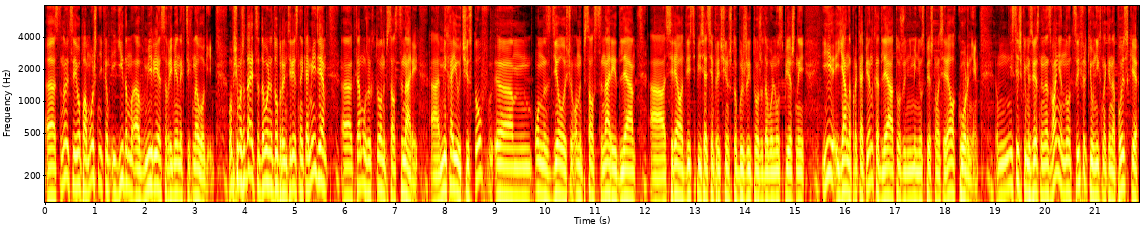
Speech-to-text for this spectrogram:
э, становится его помощником и гидом э, в мире современных технологий. В общем, ожидается довольно добрая, интересная комедия. К тому же, кто написал сценарий? Михаил Чистов. эм, Он сделал еще, он написал сценарий для а, сериала «257 причин, чтобы жить», тоже довольно успешный. И Яна Прокопенко для тоже не менее успешного сериала «Корни». Не слишком известные названия, но циферки у них на кинопоиске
